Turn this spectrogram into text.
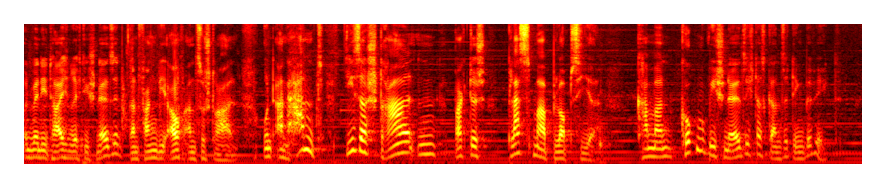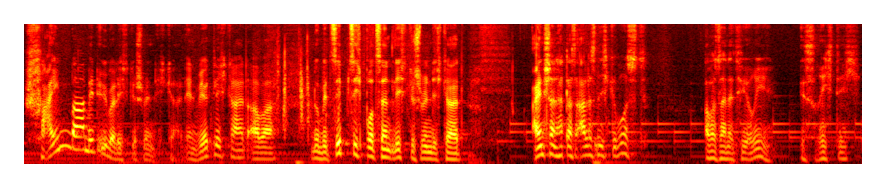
Und wenn die Teilchen richtig schnell sind, dann fangen die auch an zu strahlen. Und anhand dieser strahlenden praktisch Plasmablobs hier kann man gucken, wie schnell sich das ganze Ding bewegt. Scheinbar mit Überlichtgeschwindigkeit, in Wirklichkeit aber nur mit 70 Prozent Lichtgeschwindigkeit Einstein hat das alles nicht gewusst, aber seine Theorie ist richtig,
